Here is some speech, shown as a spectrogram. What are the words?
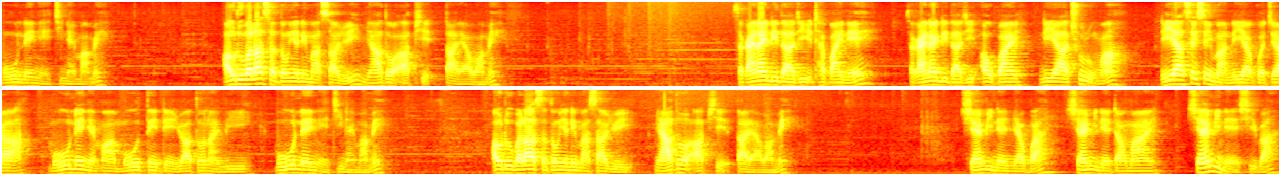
မိုးအနှဲငယ်ကြီးနိုင်ပါမယ်။အော်တိုဘာလ23ရက်နေ့မှစ၍များသောအားဖြင့်တာယာပါမယ်။ စကိုင်းတိုင်းဒေသကြီးအထက်ပိုင်းနဲ့စကိုင်းတိုင်းဒေသကြီးအောက်ပိုင်းနေရာချို့တို့မှာနေရာစိတ်စိတ်မှနေရာကွက်ကြားမိုးအနှဲငယ်မှမိုးအသင့်တင်ရွာသွန်းနိုင်ပြီးမိုးအနှဲငယ်ကြီးနိုင်ပါမယ်။အော်တိုဘာလ23ရက်နေ့မှစ၍များသောအားဖြင့်တာယာပါမယ်။ရှမ်းပြည်နယ်မြောက်ပိုင်းရှမ်းပြည်နယ်တောင်ပိုင်းရှမ်းပြည်နယ်အရှေ့ပိုင်း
